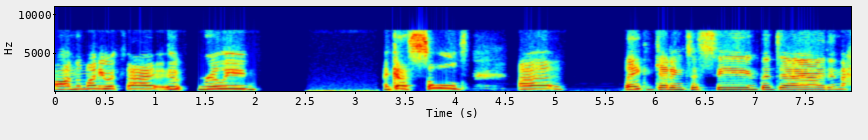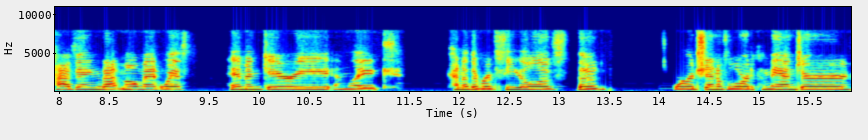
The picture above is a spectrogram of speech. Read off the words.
on the money with that. It really, I guess, sold. Uh, like getting to see the dad and having that moment with him and Gary, and like kind of the reveal of the origin of Lord Commander.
